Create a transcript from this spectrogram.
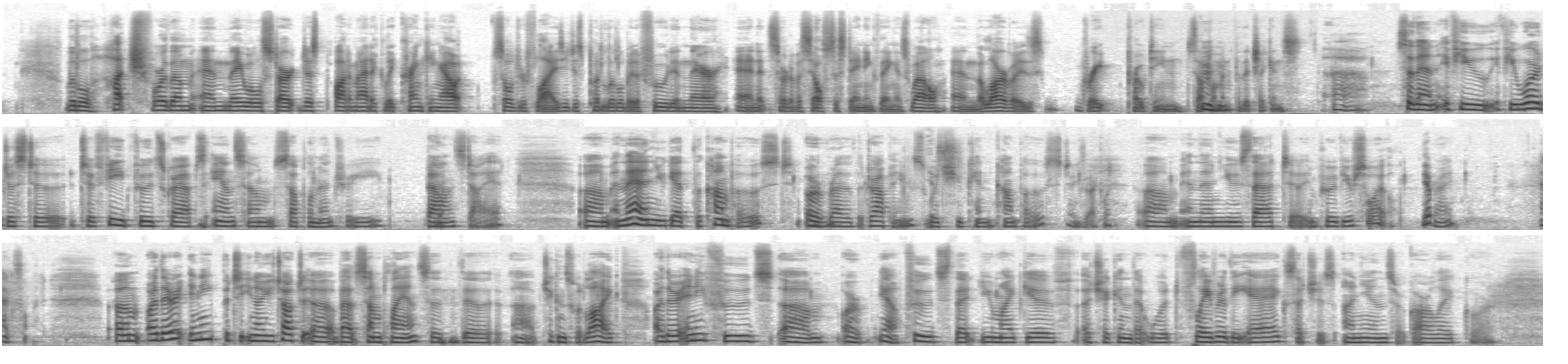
little hutch for them and they will start just automatically cranking out soldier flies. You just put a little bit of food in there, and it's sort of a self-sustaining thing as well. And the larva is great protein supplement mm-hmm. for the chickens. Uh, so then, if you if you were just to to feed food scraps and some supplementary balanced yeah. diet, um, and then you get the compost, or mm-hmm. rather the droppings, yes. which you can compost. Exactly. Um, and then use that to improve your soil. Yep. Right. Excellent. Um, are there any you know, you talked uh, about some plants that mm-hmm. the uh, chickens would like. Are there any foods, um, or yeah, foods that you might give a chicken that would flavor the egg, such as onions or garlic, or,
